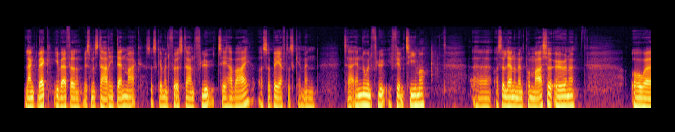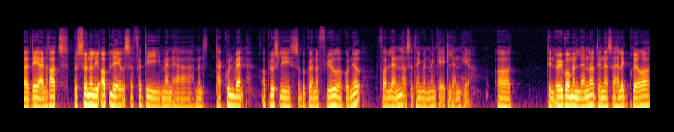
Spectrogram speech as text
langt væk, i hvert fald hvis man starter i Danmark, så skal man først tage en fly til Hawaii, og så bagefter skal man tage endnu en fly i fem timer, uh, og så lander man på Marshalløerne, og uh, det er en ret besynderlig oplevelse, fordi man er, man, der er kun vand, og pludselig så begynder flyet at gå ned for at lande, og så tænker man, man kan ikke lande her. Og den ø, hvor man lander, den er så heller ikke bredere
